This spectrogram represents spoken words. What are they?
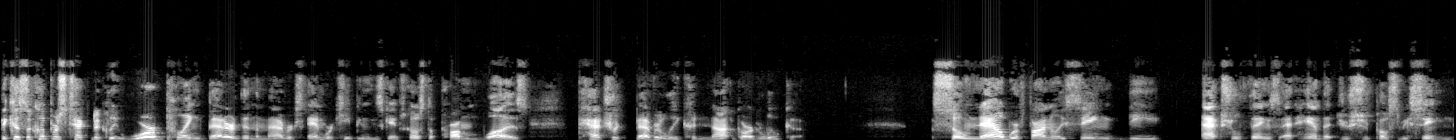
because the Clippers technically were playing better than the Mavericks and were keeping these games close. The problem was Patrick Beverley could not guard Luka. so now we're finally seeing the actual things at hand that you're supposed to be seeing.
